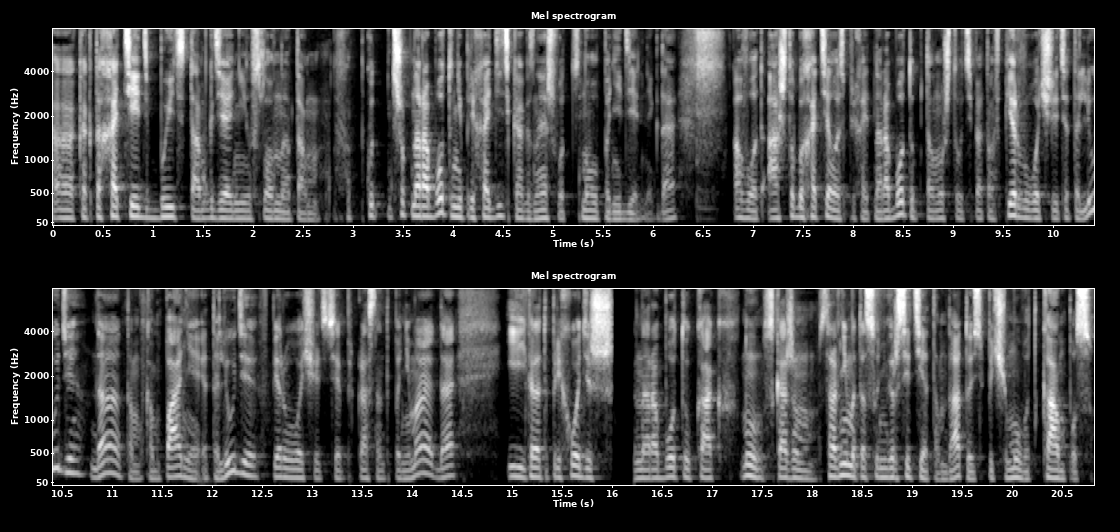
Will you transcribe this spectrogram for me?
э, как-то хотеть быть там, где они условно там, чтобы на работу не приходить, как, знаешь, вот снова понедельник, да, а вот, а чтобы хотелось приходить на работу, потому что у тебя там в первую очередь это люди, да, там компания — это люди, в первую очередь все прекрасно это понимают, да, и когда ты приходишь на работу как, ну, скажем, сравним это с университетом, да, то есть почему вот кампус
